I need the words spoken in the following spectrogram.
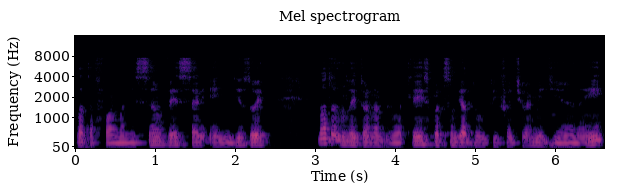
plataforma Nissan V, série N18, Nota do leitor 9,3, produção de adulto infantil é mediana aí.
